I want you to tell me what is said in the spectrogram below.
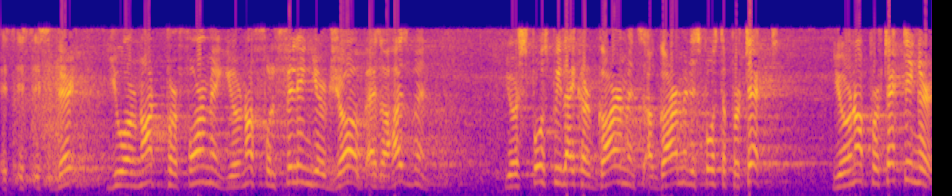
It's, it's, it's very, you are not performing, you're not fulfilling your job as a husband. You're supposed to be like her garments. A garment is supposed to protect. You're not protecting her.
